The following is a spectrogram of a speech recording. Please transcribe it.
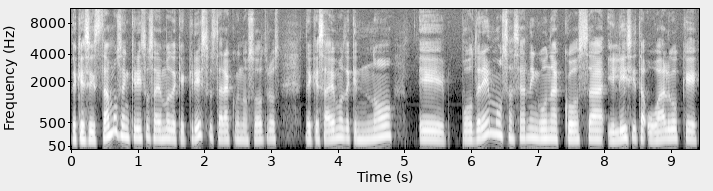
de que si estamos en Cristo sabemos de que Cristo estará con nosotros, de que sabemos de que no eh, podremos hacer ninguna cosa ilícita o algo que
